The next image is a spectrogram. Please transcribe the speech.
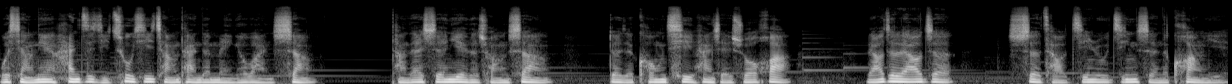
我想念和自己促膝长谈的每个晚上，躺在深夜的床上，对着空气和谁说话。聊着聊着，社草进入精神的旷野，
